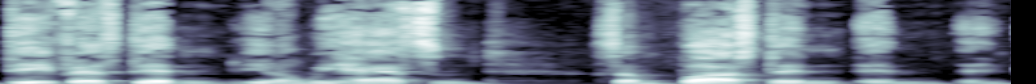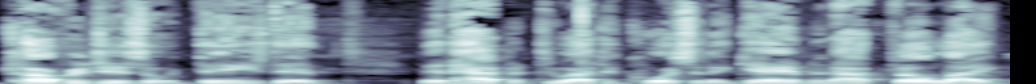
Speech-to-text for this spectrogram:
Defense didn't, you know, we had some some bust in, in, in coverages or things that that happened throughout the course of the game that I felt like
